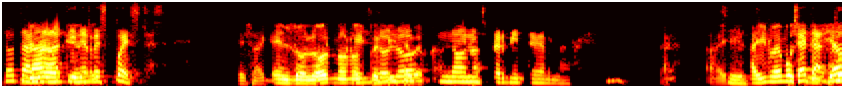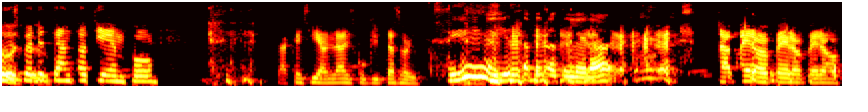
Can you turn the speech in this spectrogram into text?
Total, nada, tiene, respuestas. Exacto. El dolor no nos permite dolor ver nada. no nos permite ver nada. Ahí, ahí no hemos Chata, tú después de tanto tiempo, está que sí habla el cuquitas hoy. Sí, ahí está pero acelerado. Está pero, pero, pero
